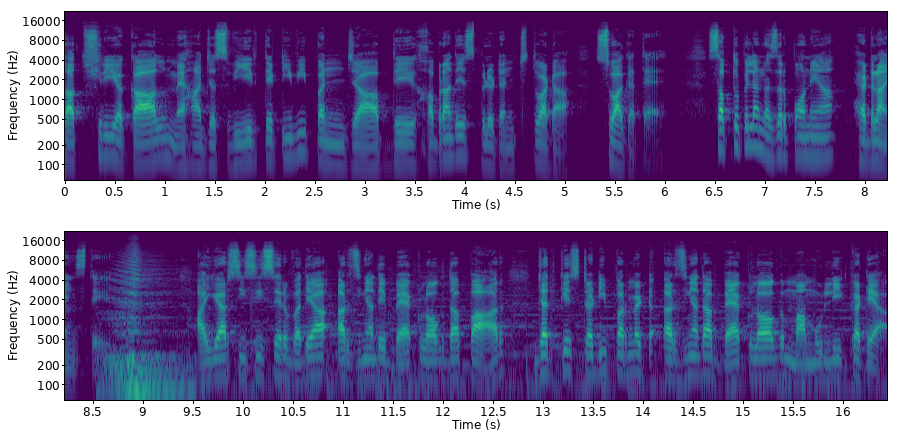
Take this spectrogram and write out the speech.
ਸਤਿ ਸ਼੍ਰੀ ਅਕਾਲ, ਮੈਂ ਹਾਂ ਜਸਵੀਰ ਤੇ ਟੀਵੀ ਪੰਜਾਬ ਦੇ ਖਬਰਾਂ ਦੇ ਇਸ ਬੁਲੇਟਿਨ 'ਚ ਤੁਹਾਡਾ ਸਵਾਗਤ ਹੈ। ਸਭ ਤੋਂ ਪਹਿਲਾਂ ਨਜ਼ਰ ਪਾਉਂਦੇ ਹਾਂ ਹੈਡਲਾਈਨਸ ਤੇ। ਆਈਆਰਸੀਸੀ ਸਿਰ ਵਧਿਆ, ਅਰਜ਼ੀਆਂ ਦੇ ਬੈਕਲੌਗ ਦਾ ਭਾਰ, ਜਦਕਿ ਸਟੱਡੀ ਪਰਮਿਟ ਅਰਜ਼ੀਆਂ ਦਾ ਬੈਕਲੌਗ ਮਾਮੂਲੀ ਘਟਿਆ।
